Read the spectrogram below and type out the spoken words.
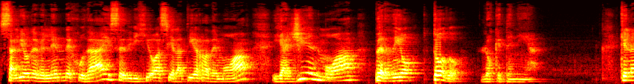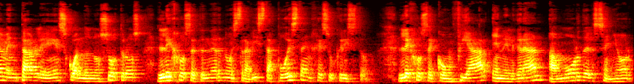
salió de Belén de Judá y se dirigió hacia la tierra de Moab, y allí en Moab perdió todo lo que tenía. Qué lamentable es cuando nosotros, lejos de tener nuestra vista puesta en Jesucristo, lejos de confiar en el gran amor del Señor,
